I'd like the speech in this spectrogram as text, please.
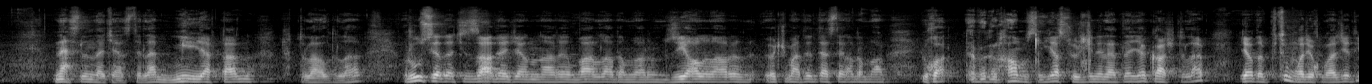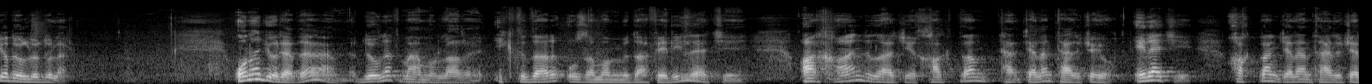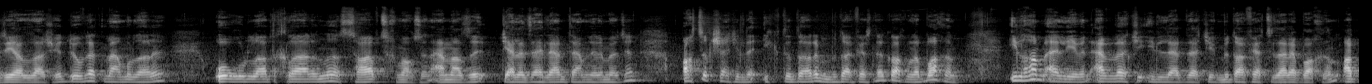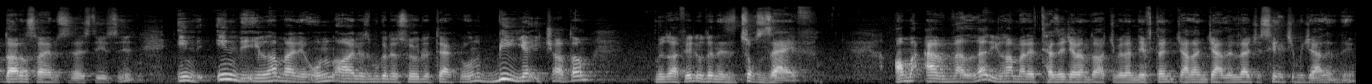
Nəslini də kəsdilər, milyardlarını tutdular, aldılar. Rusiyadakı zadəganların, varlı adamların, ziyalıların, hökuməti dəstəkli adamların yuxarı təbəqələr hamısını ya sürgün elədilər, ya qaçdılar, ya da bütün var yoxlar getdi, ya da öldürdülər. Ona görə də dövlət məmurları iqtidarı o zaman müdafiə edirlər ki, arxaindirlər ki, xalqdan tə gələn təhlükə yoxdur. Elə ki, xalqdan gələn təhlükə reallaşır, dövlət məmurları uğurladıqlarını sahib çıxmaq üçün, ən azı gələcəklərini təmin etmək üçün açıq şəkildə iqtidarın müdafiəsinə qalxmırlar. Baxın, İlham Əliyevin əvvəlki illərdəki müdafiəçilərə baxın, adların sayını sizə istəyirsiniz. İndi, indi İlham Əliyev, onun ailəsi bu qədər söylü təkrir onu, bir ya iki adam müdafiə edir, o da necə, çox zəif. Amma əvvəllər İlham Əliyev təzə gələndə hakimiyyətə neftdən gələn gəlirlər ki, sel kimi gəlirdi.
